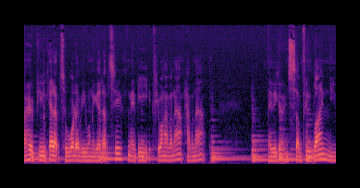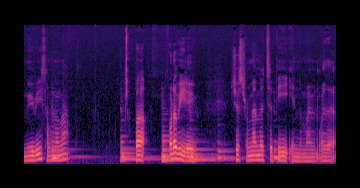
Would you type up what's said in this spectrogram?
I hope you get up to whatever you want to get up to. Maybe if you want to have a nap, have a nap. Maybe go into something blind, new movie, something like that. But whatever you do, just remember to be in the moment with it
